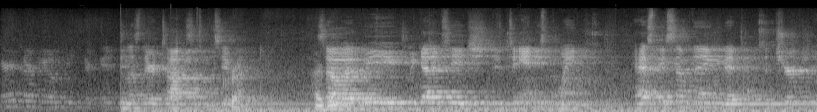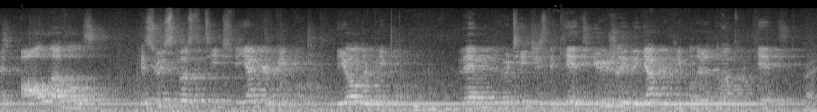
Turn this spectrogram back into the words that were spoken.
Parents aren't going to teach their kids unless they're taught something too. Correct. So uh, we, we gotta teach, to Andy's point, it has to be something that the church at all levels, because who's supposed to teach the younger people, the older people? Mm-hmm. Then who teaches the kids? Usually the younger people, they're the ones with kids, Right.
